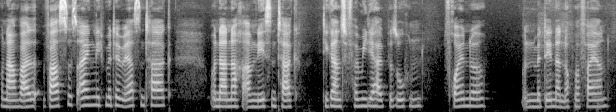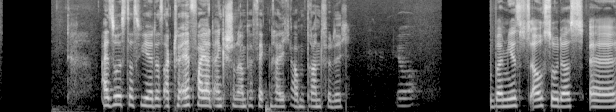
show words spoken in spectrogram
Und dann war es das eigentlich mit dem ersten Tag. Und danach am nächsten Tag die ganze Familie halt besuchen, Freunde und mit denen dann nochmal feiern. Also ist das, wie ihr das aktuell feiert, eigentlich schon am perfekten Heiligabend dran für dich? Ja. Bei mir ist es auch so, dass äh,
